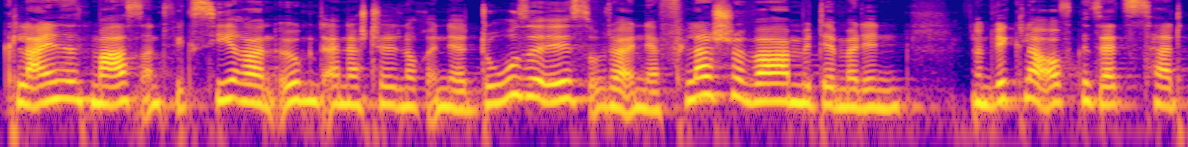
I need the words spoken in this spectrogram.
kleines Maß an Fixierer an irgendeiner Stelle noch in der Dose ist oder in der Flasche war, mit der man den Entwickler aufgesetzt hat,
